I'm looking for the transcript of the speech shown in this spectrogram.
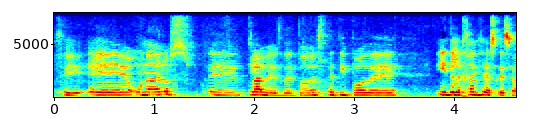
Sí eh, una de los eh, claves de todo este tipo de inteligencias que se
